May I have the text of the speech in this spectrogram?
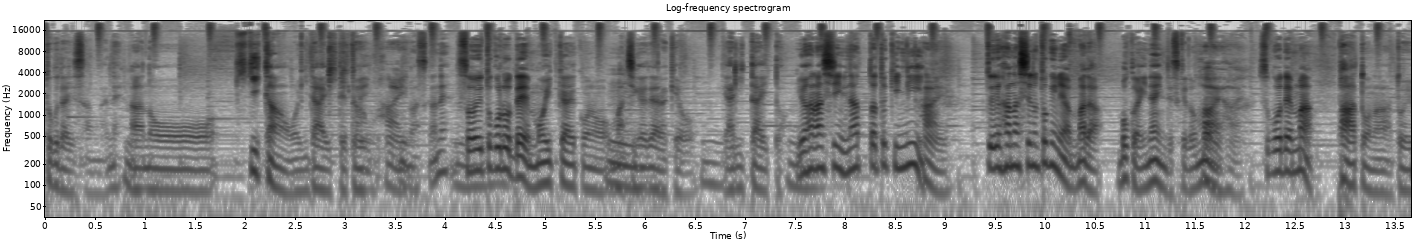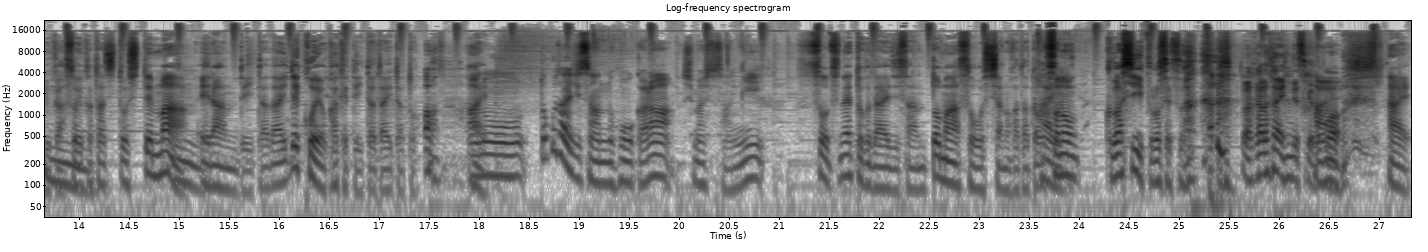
徳大寺さんがね、うん。あのー危機感を抱いてとい。言いますかね、うん。そういうところでもう一回このうん。間違いだらけをやりたいとうん。いう話になった時に、はいという話の時にはまだ僕はいないんですけども、はいはい。そこでまあパートナーというか、うん。そういう形としてまうん。あ選んでいただいて声をかけていただいたと。あ、はい。あの徳大寺さんの方から島下さんにそうですね。徳大寺さんとまあ創始者の方と、はい。その詳しいプロセスは わからないんですけども、はい。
